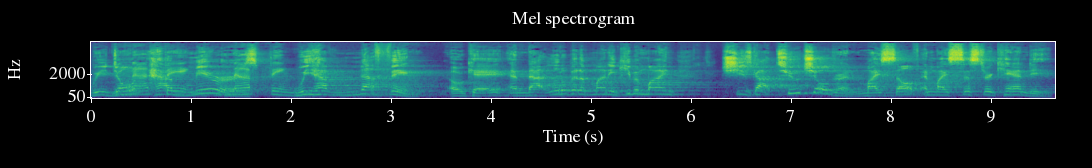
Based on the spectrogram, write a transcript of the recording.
We don't have mirrors. Nothing. We have nothing. Okay. And that little bit of money, keep in mind, she's got two children, myself and my sister Candy.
